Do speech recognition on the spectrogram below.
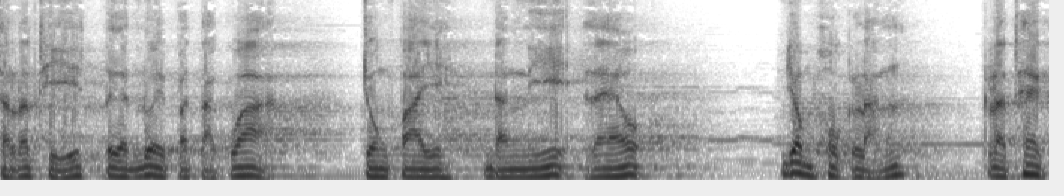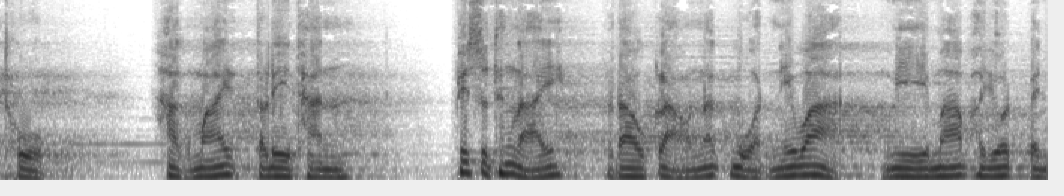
สารถีเตือนด้วยประตักว่า จงไปดังนี้แล้ว ย่อมหกหลัง กระแทกถูก หักไม้ตรีทัน พิสุทั้งหลายเรากล่าวนักบวชนี้ว่ามีม้าพยศเป็น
